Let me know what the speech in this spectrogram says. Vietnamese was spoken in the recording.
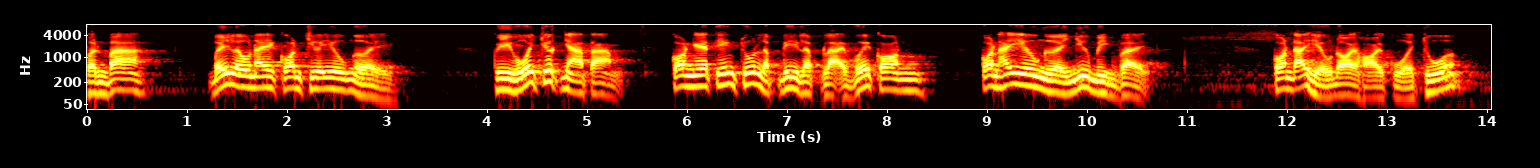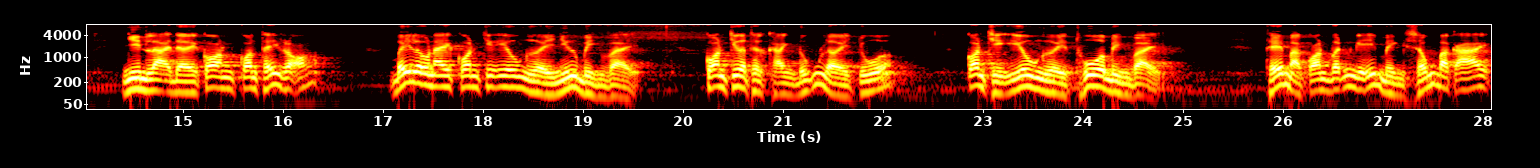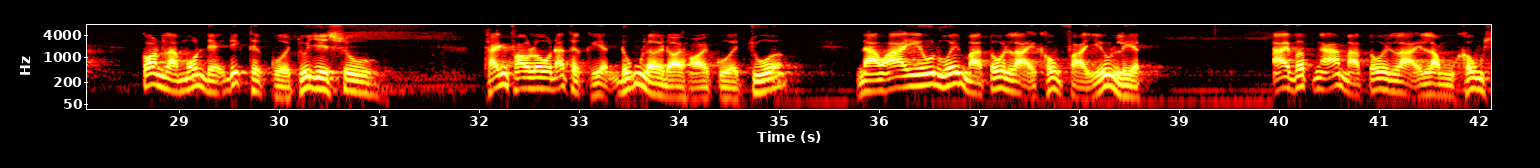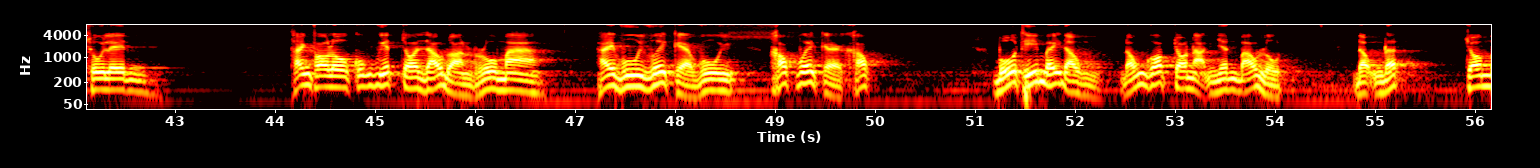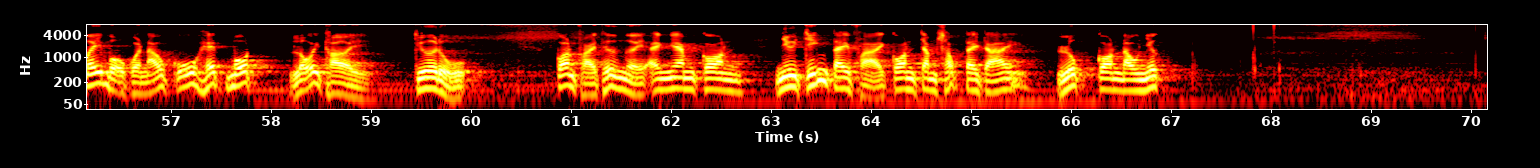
Phần 3 Bấy lâu nay con chưa yêu người. Quỳ gối trước nhà tạm Con nghe tiếng Chúa lặp đi lặp lại với con. Con hãy yêu người như mình vậy. Con đã hiểu đòi hỏi của Chúa. Nhìn lại đời con, con thấy rõ. Bấy lâu nay con chưa yêu người như mình vậy. Con chưa thực hành đúng lời Chúa. Con chỉ yêu người thua mình vậy. Thế mà con vẫn nghĩ mình sống bác ái. Con là môn đệ đích thực của Chúa Giêsu. Thánh Phaolô đã thực hiện đúng lời đòi hỏi của Chúa. Nào ai yếu đuối mà tôi lại không phải yếu liệt? Ai vấp ngã mà tôi lại lòng không sôi lên? Thánh Phaolô cũng viết cho giáo đoàn Roma Hãy vui với kẻ vui, khóc với kẻ khóc. Bố thí mấy đồng, đóng góp cho nạn nhân báo lụt Động đất, cho mấy bộ quần áo cũ hết mốt, lỗi thời, chưa đủ. Con phải thương người anh em con Như chính tay phải con chăm sóc tay trái. Lúc con đau nhức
